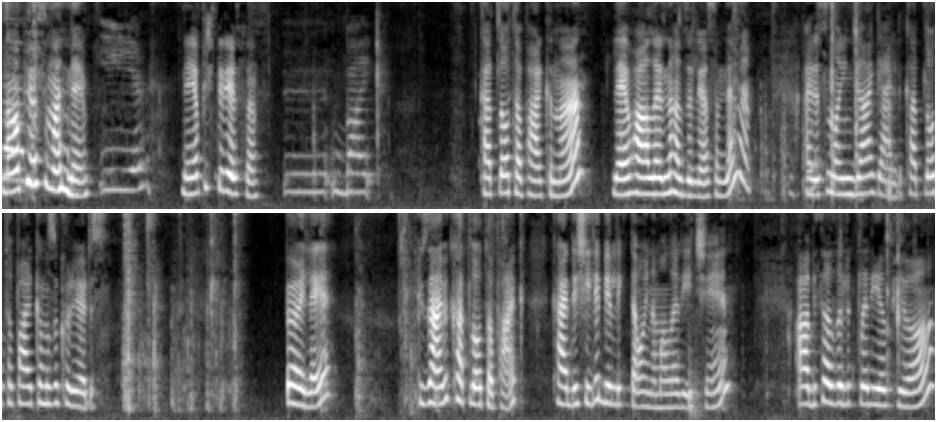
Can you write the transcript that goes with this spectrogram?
Ne yapıyorsun annem? İyiyim. Ne yapıştırıyorsun? Hmm, Bay Katlı Otoparkı'nın levhalarını hazırlıyorsun değil mi? Aras'ın oyuncağı geldi. Katlı Otoparkımızı kuruyoruz. Böyle güzel bir katlı otopark. Kardeşiyle birlikte oynamaları için. Abisi hazırlıkları yapıyor.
